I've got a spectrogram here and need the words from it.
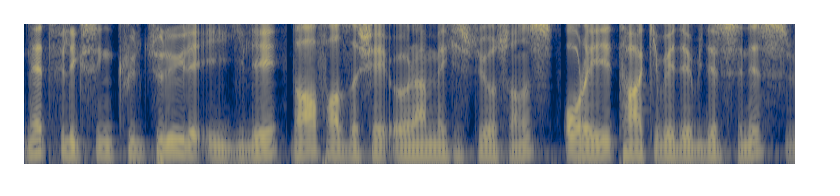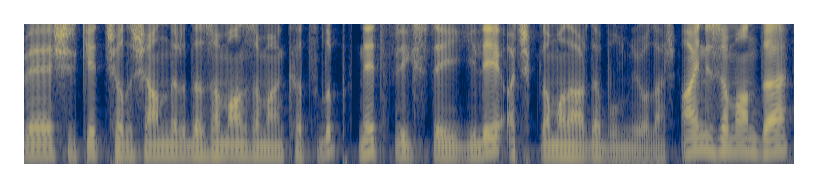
Netflix'in kültürüyle ilgili daha fazla şey öğrenmek istiyorsanız orayı takip edebilirsiniz ve şirket çalışanları da zaman zaman katılıp Netflix ile ilgili açıklamalarda bulunuyorlar. Aynı zamanda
